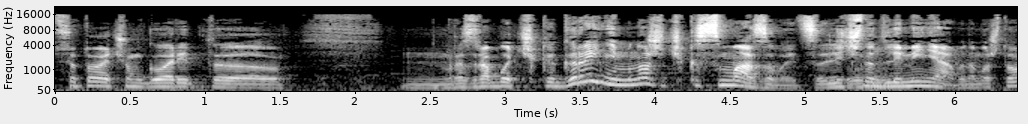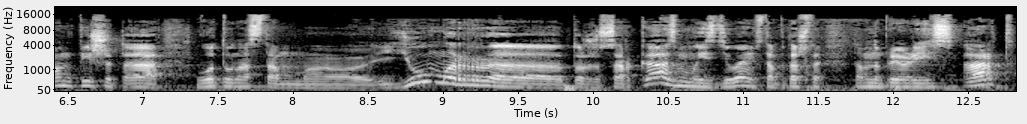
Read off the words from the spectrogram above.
все то, о чем говорит э, разработчик игры немножечко смазывается, лично для меня, потому что он пишет, а вот у нас там э, юмор, э, тоже сарказм, мы издеваемся, там, потому что там, например, есть арт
